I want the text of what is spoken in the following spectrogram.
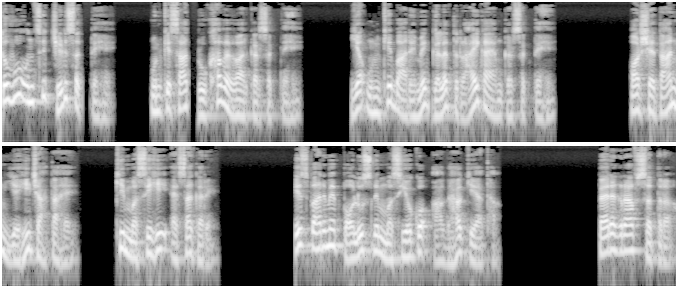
तो वो उनसे चिढ़ सकते हैं, उनके साथ रूखा व्यवहार कर सकते हैं, या उनके बारे में गलत राय कायम कर सकते हैं। और शैतान यही चाहता है कि मसीही ऐसा करें। इस बारे में पॉलुस ने मसीहों को आगाह किया था। पैराग्राफ सत्रह।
